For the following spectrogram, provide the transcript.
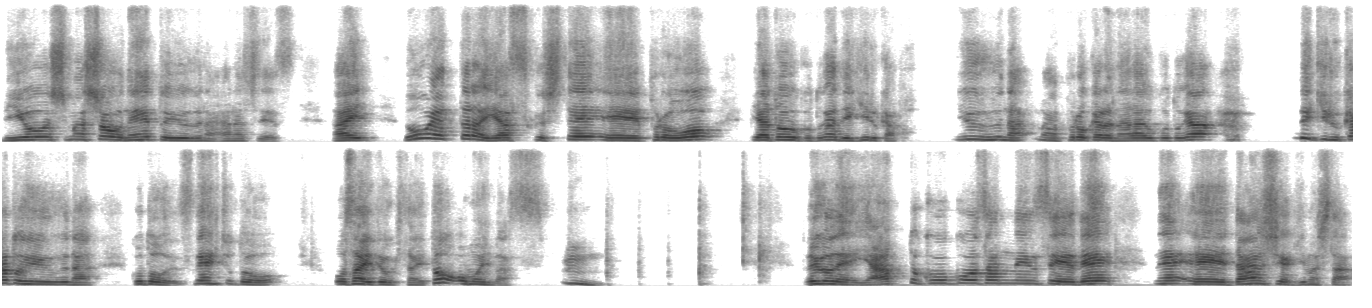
利用しましょうねというふうな話です。はい。どうやったら安くして、えープロを雇うことができるかというふうな、まあ、プロから習うことができるかというふうなことをですね、ちょっと押さえておきたいと思います。うんということで、やっと高校3年生で、ねえー男子が来ました。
